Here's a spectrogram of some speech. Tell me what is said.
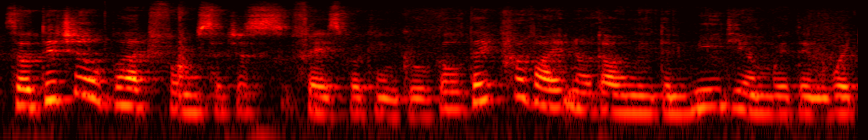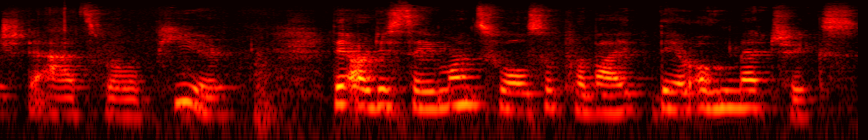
So digital platforms such as Facebook and Google, they provide not only the medium within which the ads will appear, they are the same ones who also provide their own metrics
